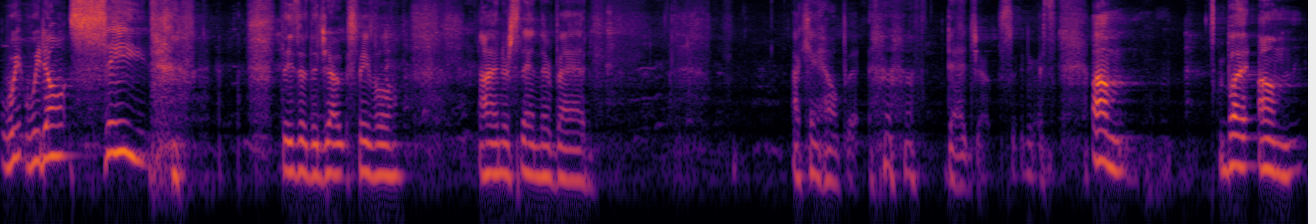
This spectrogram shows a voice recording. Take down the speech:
We, we don't see, these are the jokes, people. I understand they're bad. I can't help it. Dad jokes. Anyways. Um, but, um,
